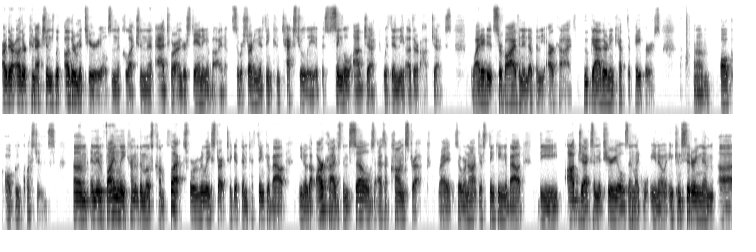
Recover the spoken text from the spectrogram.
Are there other connections with other materials in the collection that add to our understanding of the item? So we're starting to think contextually of this single object within the other objects. Why did it survive and end up in the archive? Who gathered and kept the papers? Um, all, all good questions. Um, and then finally, kind of the most complex, where we really start to get them to think about, you know, the archives themselves as a construct, right? So we're not just thinking about the objects and materials and like, you know, and considering them uh,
